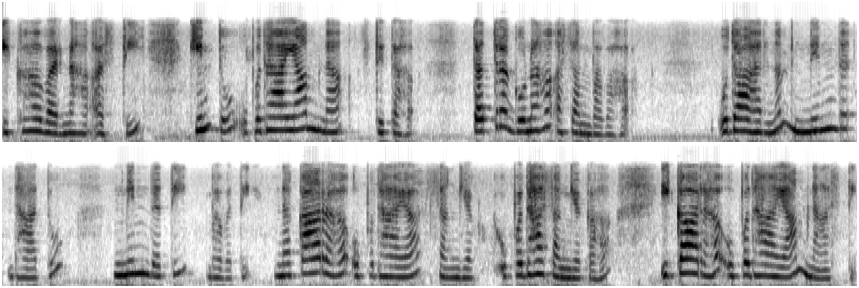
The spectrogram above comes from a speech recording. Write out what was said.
इकः वर्णः अस्ति, किन्तु उपधायां न स्थितः। तत्र गुणः असम्भवः। उदाहरणं, निन्द् धातु निन्दति भवति। नकारः उपधाया संज्ञक, उपधासंज्ञकः, इकारः उपधायां नास्ति।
